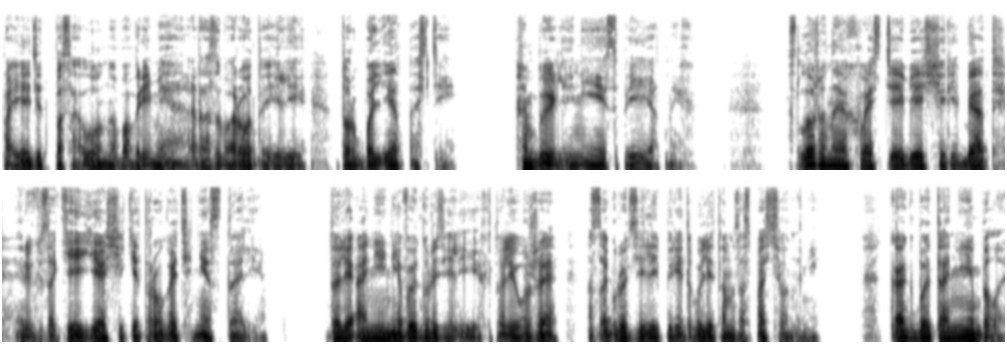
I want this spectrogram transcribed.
поедет по салону во время разворота или турбулентности, были не из приятных. Сложенные в хвосте вещи ребят, рюкзаки и ящики трогать не стали. То ли они не выгрузили их, то ли уже загрузили перед вылетом за спасенными. Как бы то ни было,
